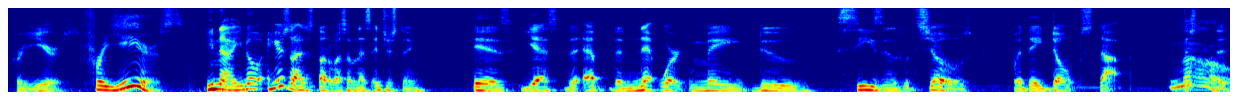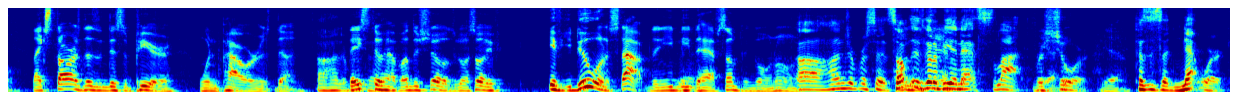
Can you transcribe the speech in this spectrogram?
For years. for years. You know, you know. Here's what I just thought about something that's interesting. Is yes, the ep, the network may do seasons with shows, but they don't stop. No. The- like Starz doesn't disappear when Power is done. A hundred They still have other shows going. So if if you do want to stop, then you need to have something going on. A hundred percent. Something's going to be in that slot for Yeah. sure. Yeah. Because it's a network.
